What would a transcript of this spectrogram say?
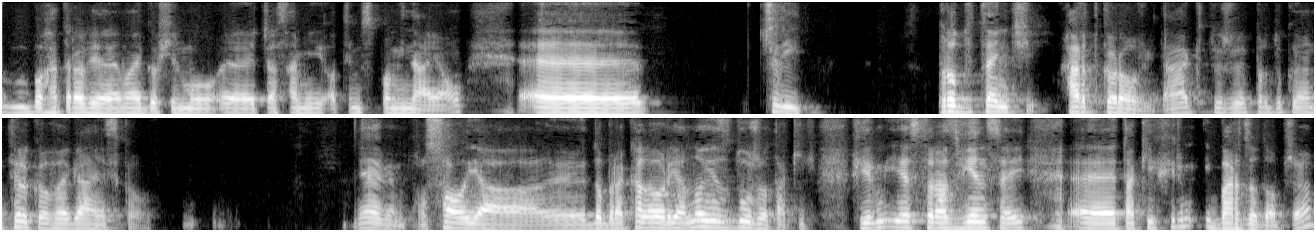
bohaterowie mojego filmu e, czasami o tym wspominają. E, czyli producenci hardkorowi, tak, którzy produkują tylko wegańską, nie wiem, soja, dobra kaloria, no jest dużo takich firm, jest coraz więcej takich firm i bardzo dobrze.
